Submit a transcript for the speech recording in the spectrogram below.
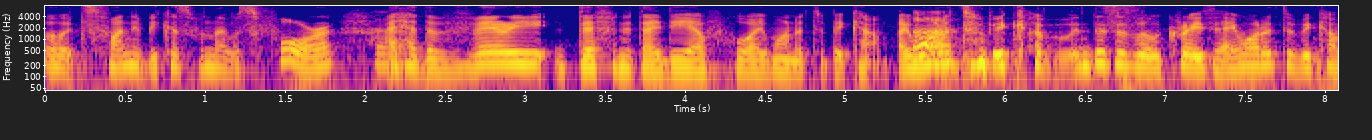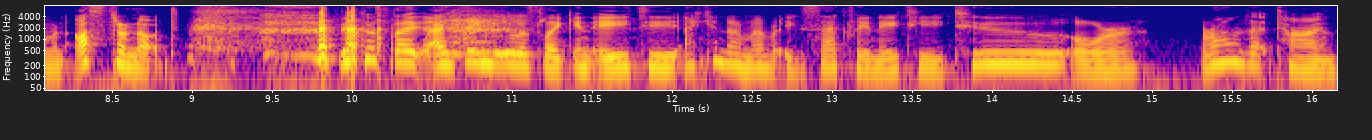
Oh, it's funny because when I was four, Uh. I had a very definite idea of who I wanted to become. I Ah. wanted to become, and this is a little crazy, I wanted to become an astronaut. because I, I think it was like in 80, I can't remember exactly in 82 or around that time,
